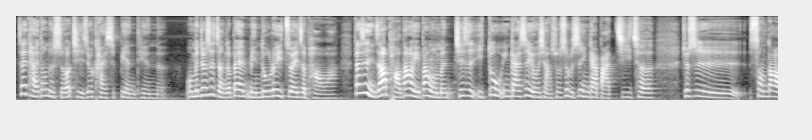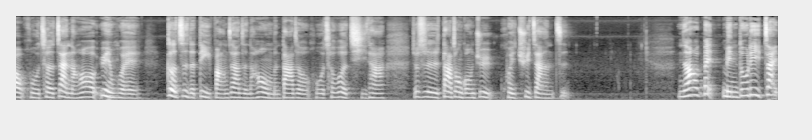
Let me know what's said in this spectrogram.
在台东的时候，其实就开始变天了。我们就是整个被闽都力追着跑啊。但是你知道，跑到一半，我们其实一度应该是有想说，是不是应该把机车就是送到火车站，然后运回。各自的地方这样子，然后我们搭着火车或者其他就是大众工具回去这样子。你知道被敏都丽在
